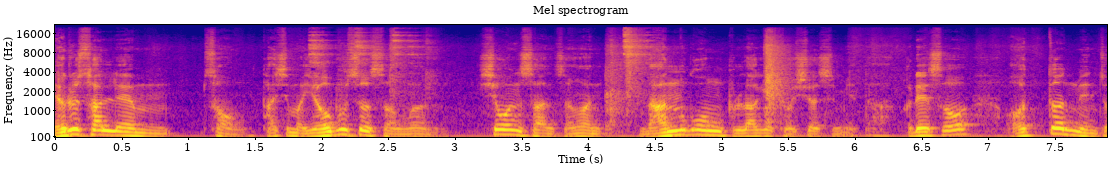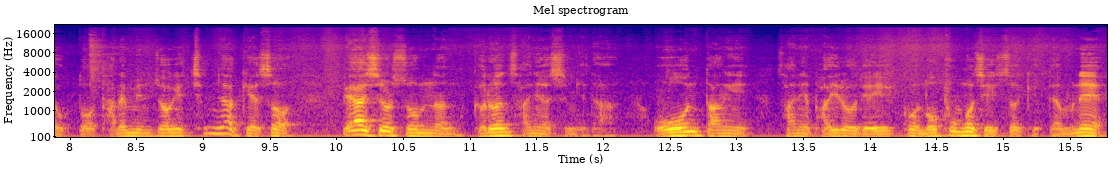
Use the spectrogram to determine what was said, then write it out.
예루살렘 성, 다시 말해 여부스 성은 시온산 성은 난공불락의 도시였습니다. 그래서 어떤 민족도 다른 민족에 침략해서 빼앗을 수 없는 그런 산이었습니다. 온 땅이 산이 바위로 되어 있고 높은 곳에 있었기 때문에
